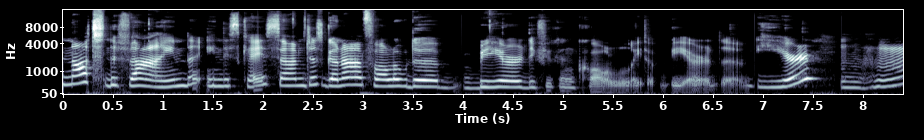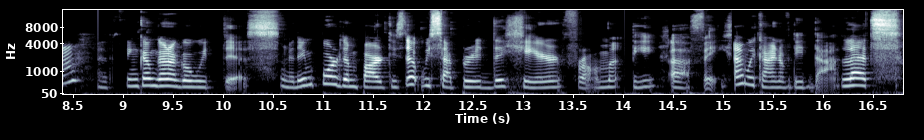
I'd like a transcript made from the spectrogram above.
not defined in this case, so I'm just gonna follow the beard, if you can call it a beard, ear. Mm-hmm. I think I'm gonna go with this. Important part is that we separate the hair from the uh, face. And we kind of did that. Let's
